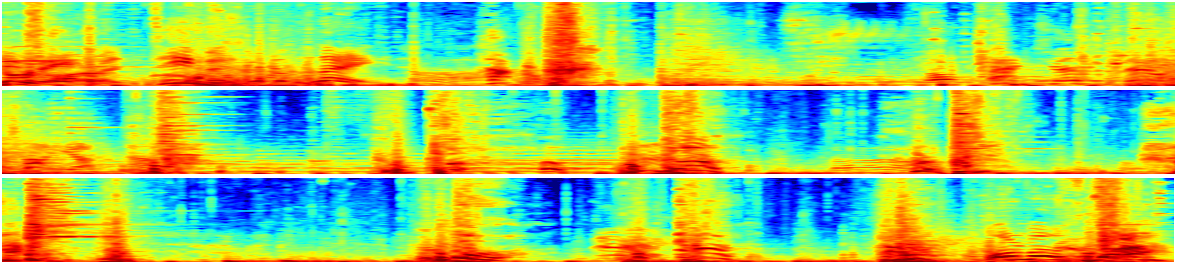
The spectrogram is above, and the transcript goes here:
You are a demon with a blade. I'll catch you, then I'll cut you. Almost done.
